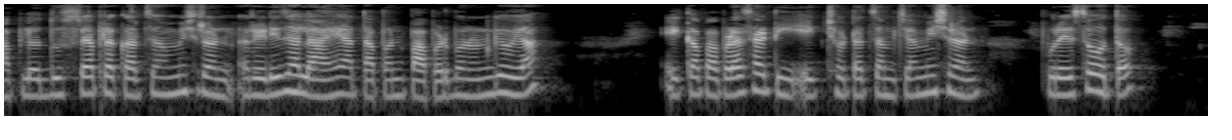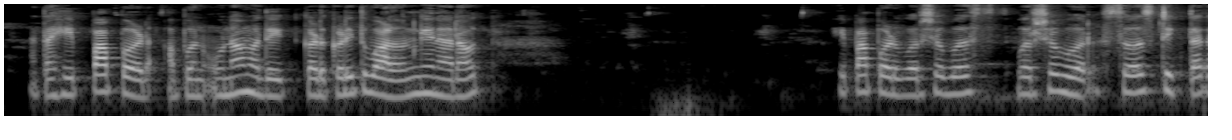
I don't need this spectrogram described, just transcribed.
आपलं दुसऱ्या प्रकारचं मिश्रण रेडी झालं आहे. आता आपण पापड बनवून घेऊया. एका पापडासाठी एक छोटा चमचा मिश्रण पुरेसं होतं. आता हे पापड आपण उन्हामध्ये कडकडीत वाळवून घेणार आहोत. हे पापड वर्षभर वर्षभर सहज टिकतात.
